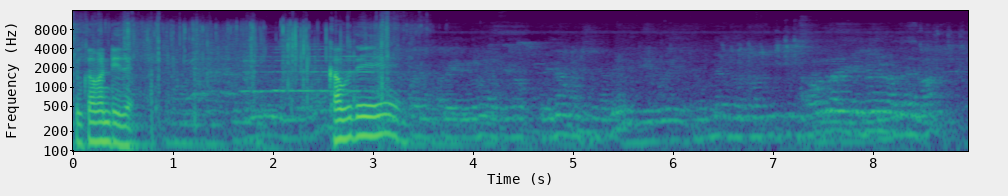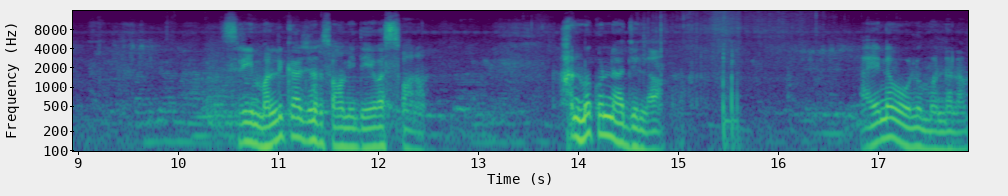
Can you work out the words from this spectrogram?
సుఖం అంటే ఇదే. కాకపోతే శ్రీ మల్లికార్జున స్వామి దేవస్థానం హన్మకొండ జిల్లా అయినవోలు మండలం.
